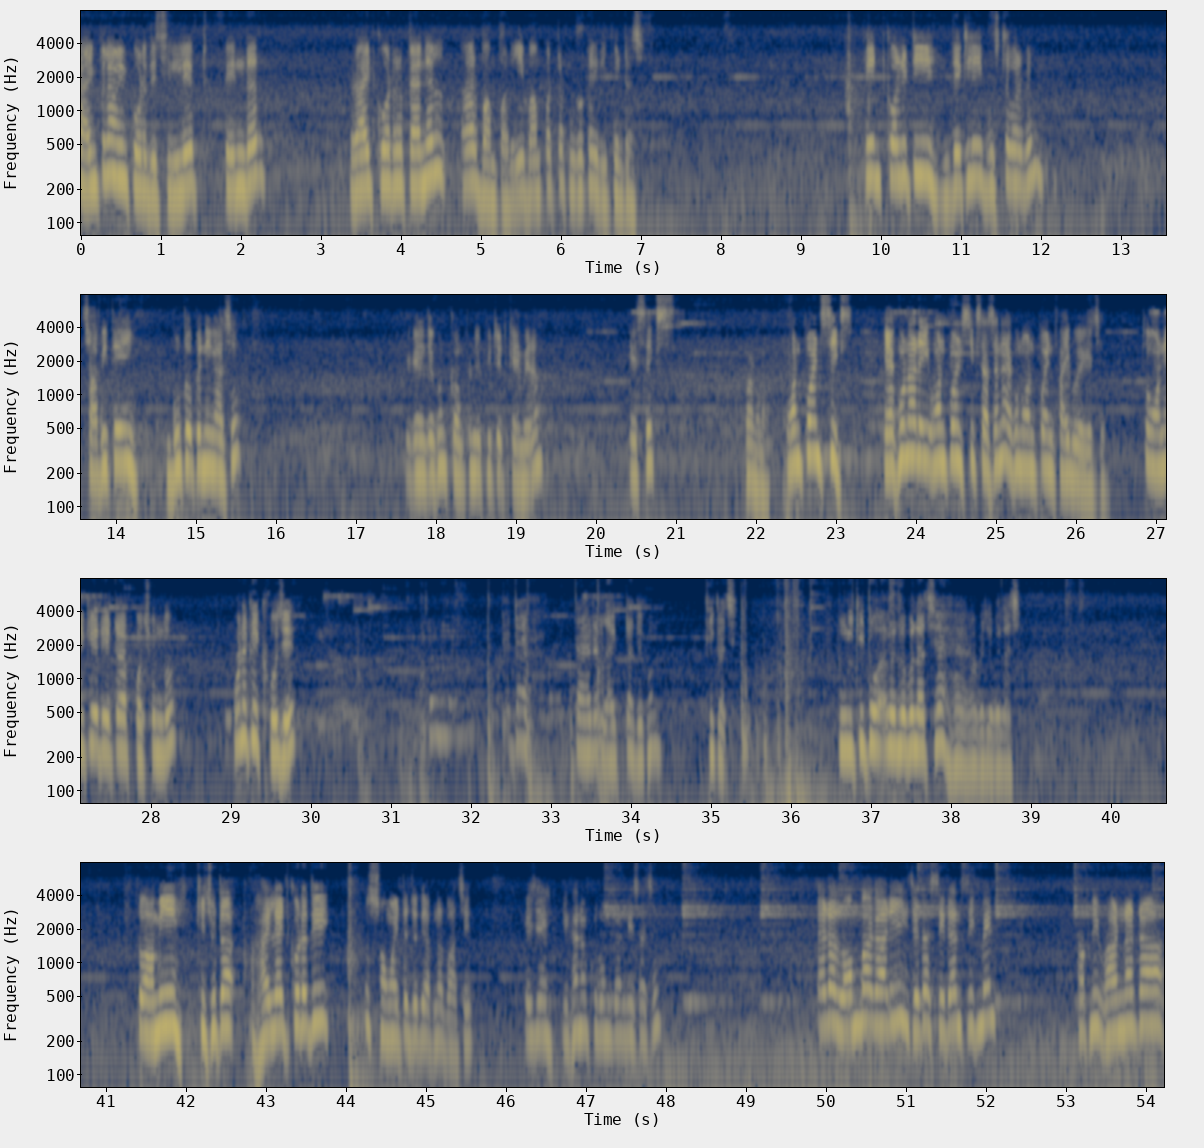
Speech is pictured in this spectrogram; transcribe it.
টাইম পেলাম, আমি করে দিচ্ছি। Left fender right quarter panel আর বাম্পার এই বাম্পারটা পুরোটাই রিপেন্ট আছে। পেন্ট কোয়ালিটি দেখলেই বুঝতে পারবেন। চাবিতেই বুট ওপেনিং আছে। এখানে দেখুন company fitted camera S X one point six এখন আর এই ওয়ান পয়েন্ট সিক্স আছে না? এখন ওয়ান পয়েন্ট ফাইভ হয়ে গেছে। তো অনেকের এটা পছন্দ, অনেকেই খোঁজে। এটা টায়ারের লাইটটা দেখুন। ঠিক আছে। টুল কিটও অ্যাভেলেবেল আছে। হ্যাঁ অ্যাভেলেবেল আছে। তো আমি কিছুটা হাইলাইট করে দিই। সময়টা যদি আপনার বাঁচে। এই যে এখানেও ক্রোম গার্নিশ আছে। একটা লম্বা গাড়ি, যেটা সেডান সিগমেন্ট আপনি ভার্নাটা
